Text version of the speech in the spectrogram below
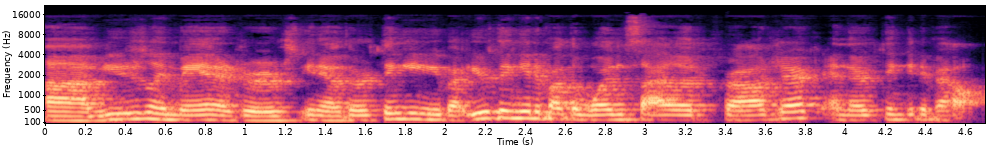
Um, usually, managers, you know, they're thinking about you're thinking about the one siloed project, and they're thinking about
